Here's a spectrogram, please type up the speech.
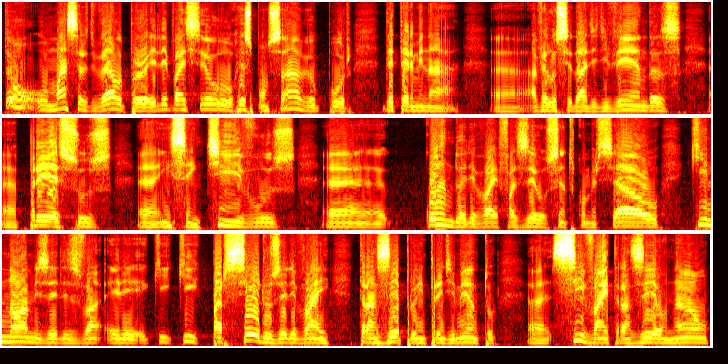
então o master developer ele vai ser o responsável por determinar uh, a velocidade de vendas, uh, preços, uh, incentivos, quando ele vai fazer o centro comercial, que nomes eles vai, ele, que, que parceiros ele vai trazer para o empreendimento, se vai trazer ou não,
